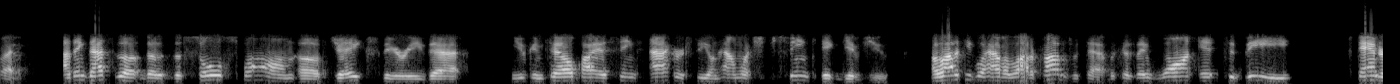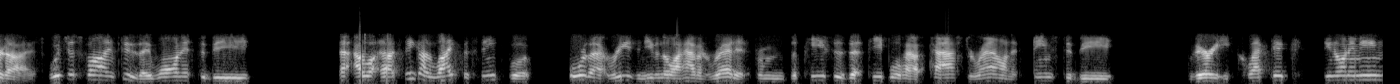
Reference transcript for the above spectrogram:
Right. I think that's the, the, the sole spawn of Jake's theory that you can tell by a sync's accuracy on how much sync it gives you. A lot of people have a lot of problems with that because they want it to be standardized, which is fine too. They want it to be. I, I think I like the sync book for that reason, even though I haven't read it. From the pieces that people have passed around, it seems to be very eclectic. You know what I mean?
